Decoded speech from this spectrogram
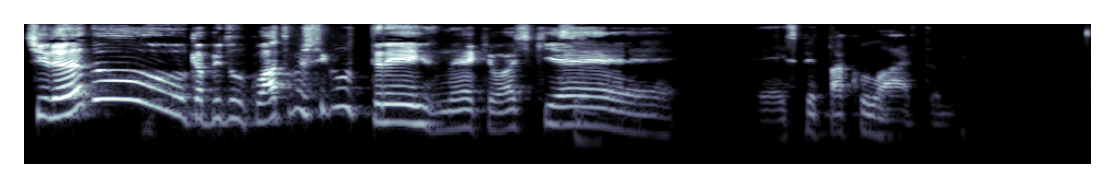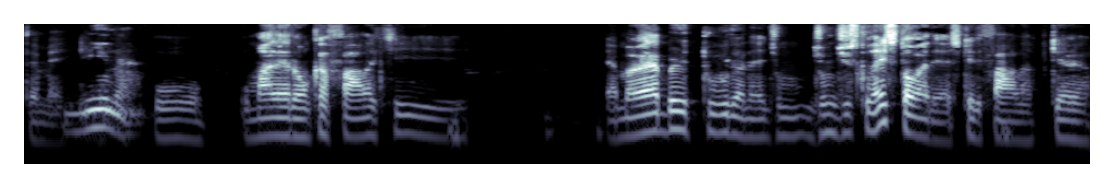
Tirando o capítulo 4, versículo 3, né? Que eu acho que é, é espetacular também. Também. Lina. O, o Maleronca fala que é a maior abertura, né, de um, de um disco na história, acho que ele fala, porque é-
